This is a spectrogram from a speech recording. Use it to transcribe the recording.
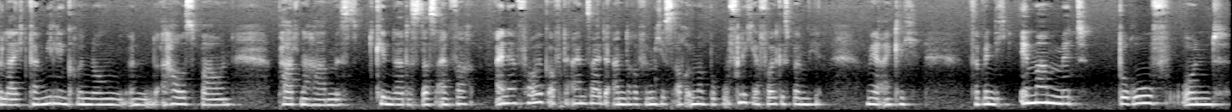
vielleicht Familiengründung, ein Haus bauen, Partner haben, ist Kinder, dass das einfach ein Erfolg auf der einen Seite. Andere, für mich ist auch immer beruflich. Erfolg ist bei mir, mir eigentlich, verbinde ich immer mit Beruf und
